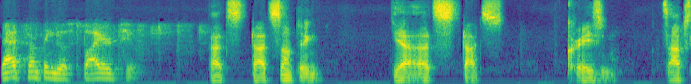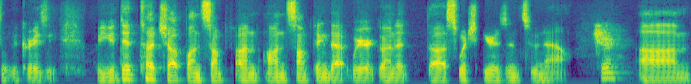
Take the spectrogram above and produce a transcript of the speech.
That's something to aspire to. That's that's something. Yeah, that's that's crazy. It's absolutely crazy. But you did touch up on some on on something that we're going to uh, switch gears into now. Sure. Um,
